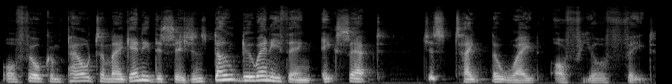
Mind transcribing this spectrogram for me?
or feel compelled to make any decisions. Don't do anything except just take the weight off your feet.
